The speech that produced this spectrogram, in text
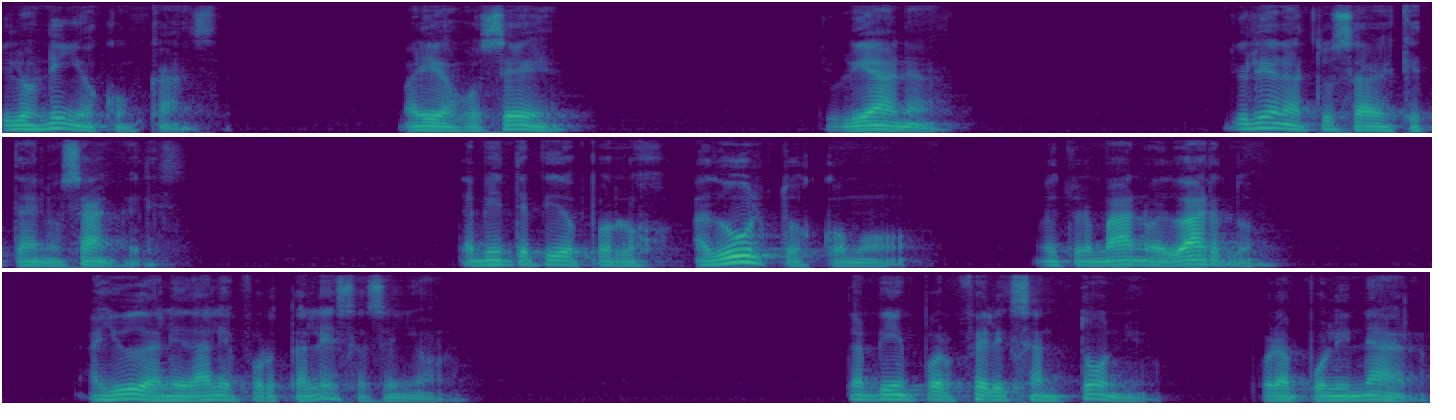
y los niños con cáncer. María José, Juliana. Juliana, tú sabes que está en Los Ángeles. También te pido por los adultos como nuestro hermano Eduardo. Ayúdale, dale fortaleza, Señor. También por Félix Antonio, por Apolinar,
